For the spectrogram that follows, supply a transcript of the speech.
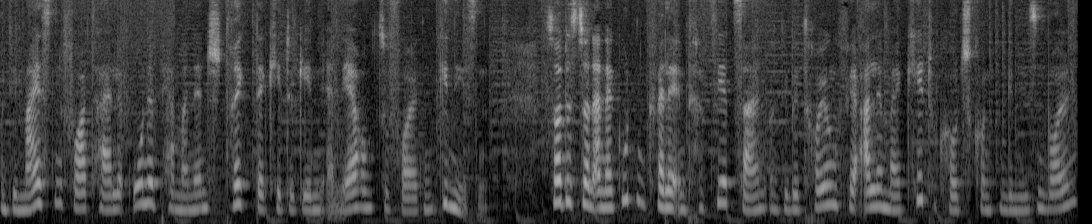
und die meisten Vorteile ohne permanent strikt der ketogenen Ernährung zu folgen genießen. Solltest du an einer guten Quelle interessiert sein und die Betreuung für alle My Keto Coach Kunden genießen wollen,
